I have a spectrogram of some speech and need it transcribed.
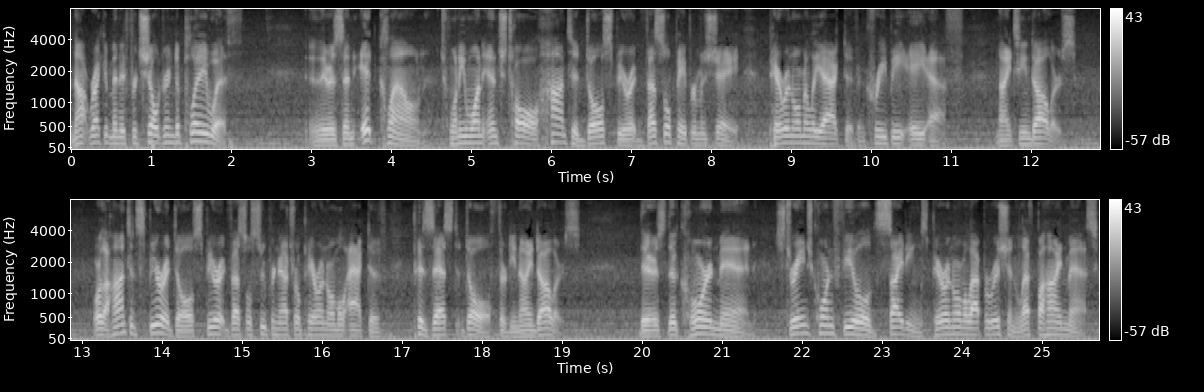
Not recommended for children to play with. There's an It Clown, 21 inch tall, haunted doll spirit vessel paper mache, paranormally active and creepy AF, $19. Or the Haunted Spirit Doll, Spirit Vessel Supernatural Paranormal Active, Possessed Doll, $39. There's the Corn Man, Strange Cornfield Sightings, Paranormal Apparition, Left Behind Mask,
